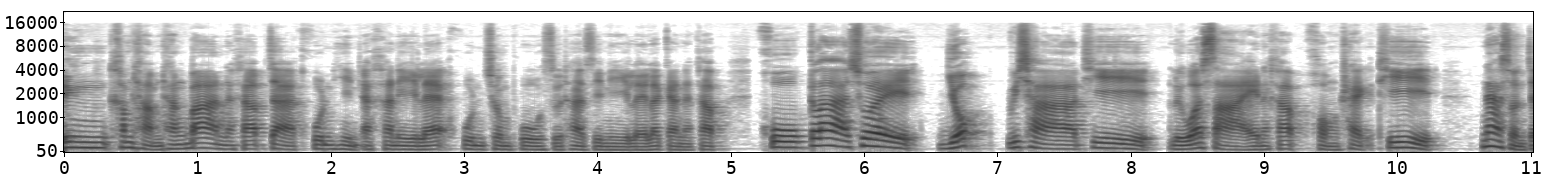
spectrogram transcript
ดึงคำถามทางบ้านนะครับ จากคุณหินอัคนีและคุณชมพูสุธาสินีเลยแล้วกันนะครับ ครูกล้าช่วยยกวิชาที่หรือว่าสายนะครับของแทร็กที่น่าสนใจ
